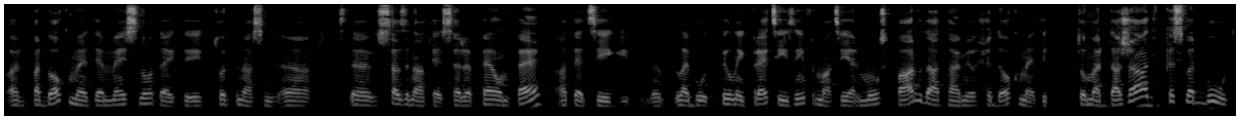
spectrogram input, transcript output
par, par dokumentiem mēs noteikti turpināsim sazināties ar PLMP, attiecīgi, lai būtu pilnīgi precīza informācija ar mūsu pārvadātājiem, jo šie dokumenti ir tomēr dažādi, kas var būt.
